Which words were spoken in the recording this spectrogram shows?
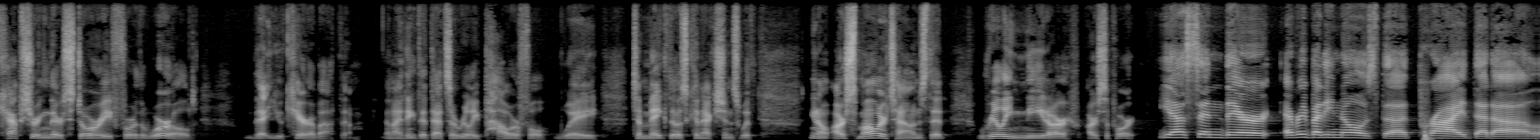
capturing their story for the world, that you care about them. And I think that that's a really powerful way to make those connections with, you know, our smaller towns that really need our our support. Yes, and there everybody knows the pride that a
